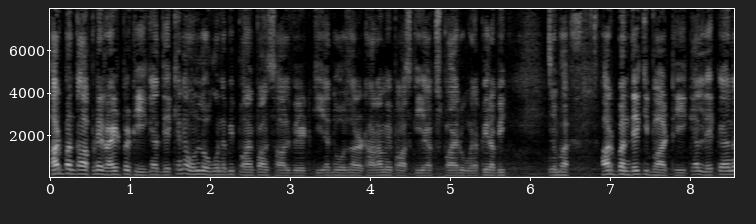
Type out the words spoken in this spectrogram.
हर बंदा अपने राइट पे ठीक है। देखे ना, उन लोगों ने भी पाँच पाँच साल वेट किया 2018 में पास किया एक्सपायर हुए हैं, फिर अभी हर बंदे की बात ठीक है, लेकिन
